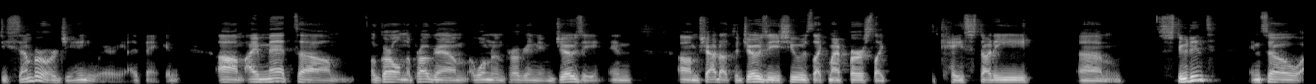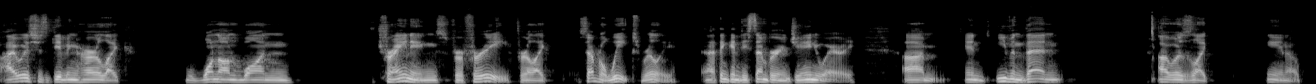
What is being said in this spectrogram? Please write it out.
December or January, I think, and um, I met um, a girl in the program, a woman in the program named Josie, and um, shout out to Josie. She was like my first like case study um, student, and so I was just giving her like one on one trainings for free for like several weeks, really. I think in December and January. Um, and even then, I was like, you know,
